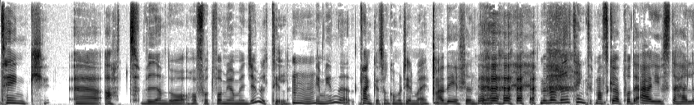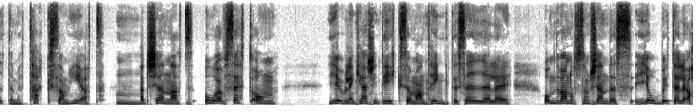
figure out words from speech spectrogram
tänk eh, att vi ändå har fått vara med om en jul till. Mm. är min eh, tanke som kommer till mig. Ja, det är fint det. Men vad vi tänkte att man ska göra på det är just det här lite med tacksamhet. Mm. Att känna att oavsett om julen kanske inte gick som man tänkte sig eller om det var något som kändes jobbigt eller ja,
